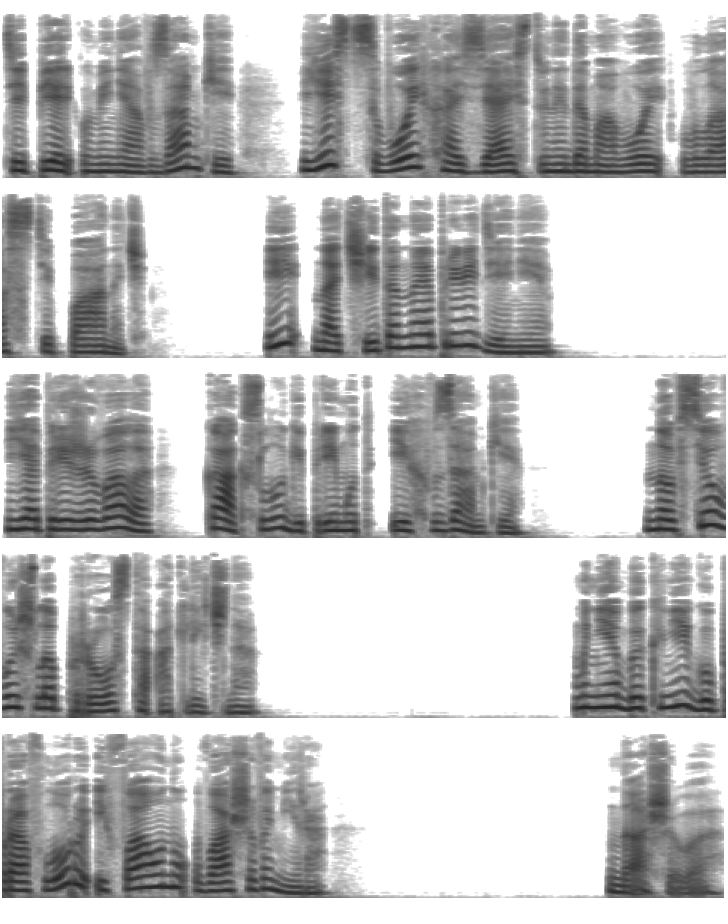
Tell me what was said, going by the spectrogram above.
Теперь у меня в замке есть свой хозяйственный домовой Влас Степаныч и начитанное привидение. Я переживала, как слуги примут их в замке. Но все вышло просто отлично. Мне бы книгу про флору и фауну вашего мира. Нашего,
